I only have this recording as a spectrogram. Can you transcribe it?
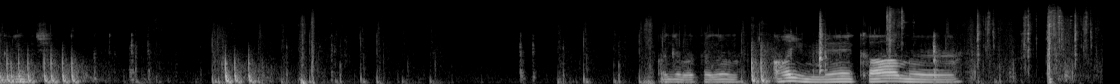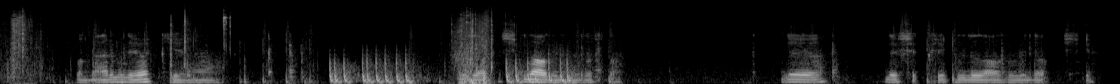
İlginç. Hadi bakalım. Ay MK mı? Lan mermi de yok ki ya. 162 lazım ya dostlar. Ne ya? Dehşet bir şekilde lazım 162.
